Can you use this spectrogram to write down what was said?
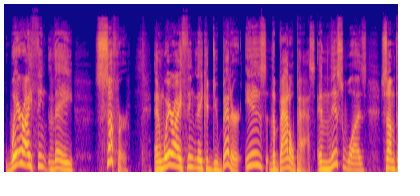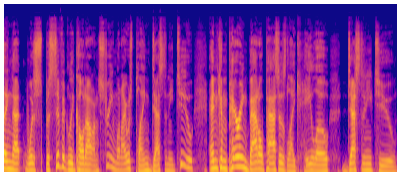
Where I think they suffer and where I think they could do better is the Battle Pass. And this was something that was specifically called out on stream when I was playing Destiny 2 and comparing Battle Passes like Halo, Destiny 2,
